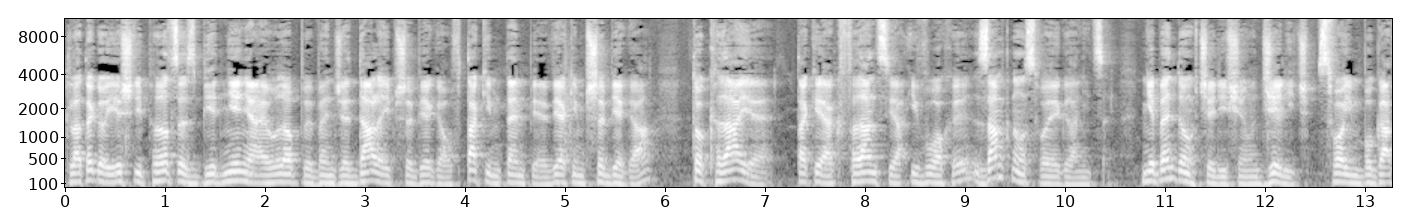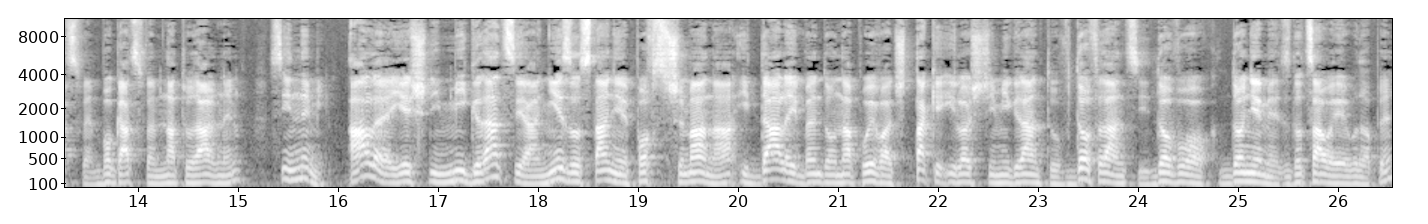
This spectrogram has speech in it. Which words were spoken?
Dlatego jeśli proces biednienia Europy będzie dalej przebiegał w takim tempie, w jakim przebiega, to kraje takie jak Francja i Włochy zamkną swoje granice. Nie będą chcieli się dzielić swoim bogactwem, bogactwem naturalnym z innymi. Ale jeśli migracja nie zostanie powstrzymana i dalej będą napływać takie ilości migrantów do Francji, do Włoch, do Niemiec, do całej Europy,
